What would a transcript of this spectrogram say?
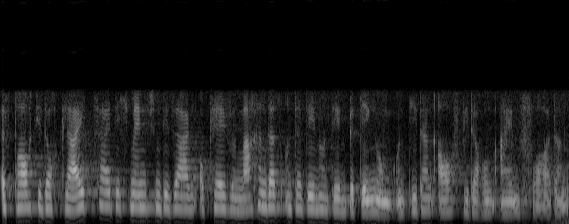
Es braucht jedoch gleichzeitig Menschen, die sagen, okay, wir machen das unter den und den Bedingungen und die dann auch wiederum einfordern.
